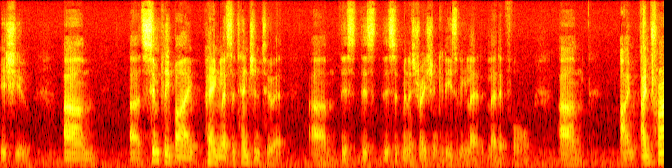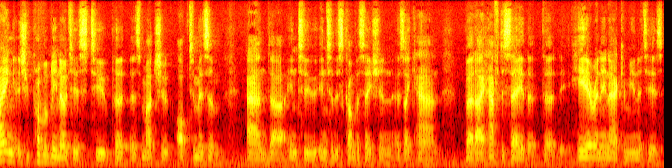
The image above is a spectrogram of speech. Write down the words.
issue, um, uh, simply by paying less attention to it, um, this, this, this administration could easily let, let it fall. Um, I'm, I'm trying, as you probably noticed, to put as much optimism and uh, into, into this conversation as I can. But I have to say that, that here and in our communities,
